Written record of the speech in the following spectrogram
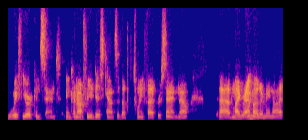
with your consent and can offer you discounts of up to 25%. Now, uh, my grandmother may not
